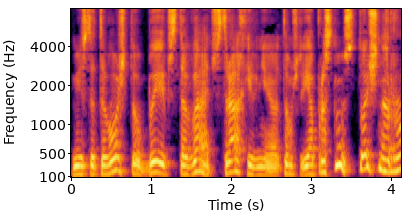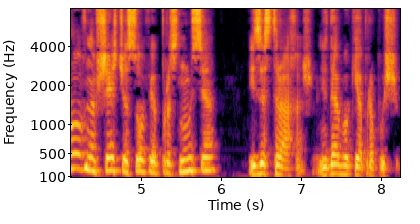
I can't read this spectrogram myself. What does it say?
Вместо того, чтобы вставать в страхе в нее, о том, что я проснусь, точно ровно в 6 часов я проснусь из-за страха. Что, не дай Бог, я пропущу.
